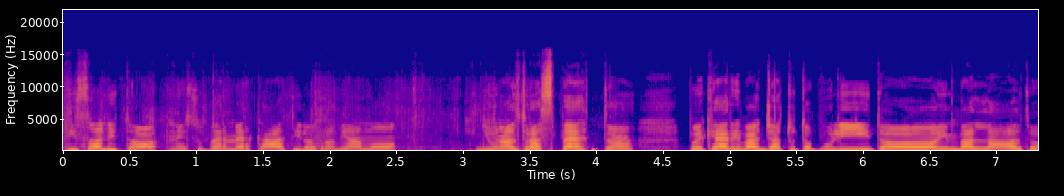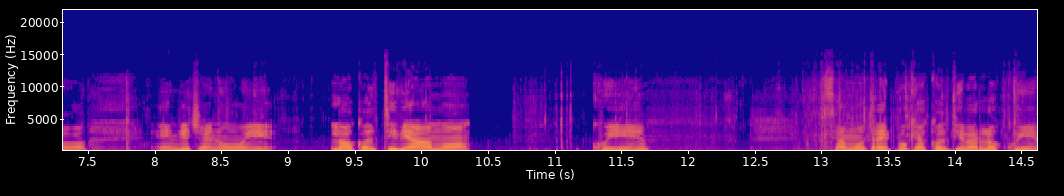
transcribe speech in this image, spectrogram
Di solito nei supermercati lo troviamo di un altro aspetto, poiché arriva già tutto pulito, imballato, e invece noi lo coltiviamo qui, siamo tra i pochi a coltivarlo qui,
